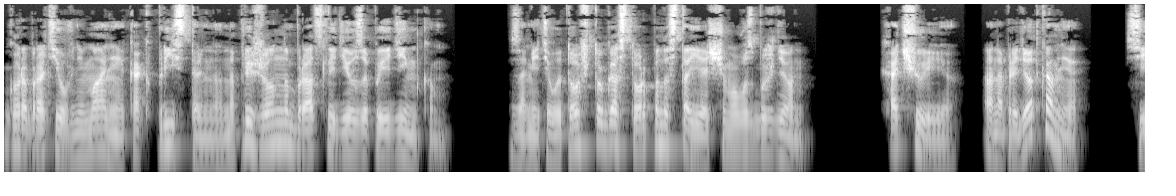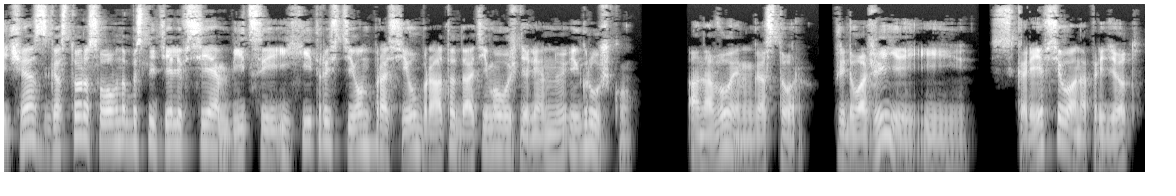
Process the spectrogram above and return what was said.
Гор обратил внимание, как пристально, напряженно брат следил за поединком. Заметил и то, что Гастор по-настоящему возбужден. «Хочу ее. Она придет ко мне?» Сейчас с Гастора словно бы слетели все амбиции и хитрости, и он просил брата дать ему вожделенную игрушку. «Она воин, Гастор. Предложи ей, и... скорее всего, она придет».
